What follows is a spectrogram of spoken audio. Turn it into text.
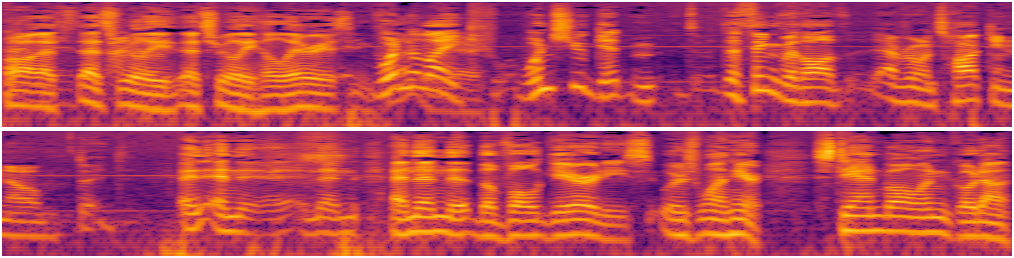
Oh, that's that's really that's really hilarious. And wouldn't like? there. Wouldn't you get the thing with all everyone talking though? And, and and then and then the, the vulgarities. There's one here. Stan Bowman, go down.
